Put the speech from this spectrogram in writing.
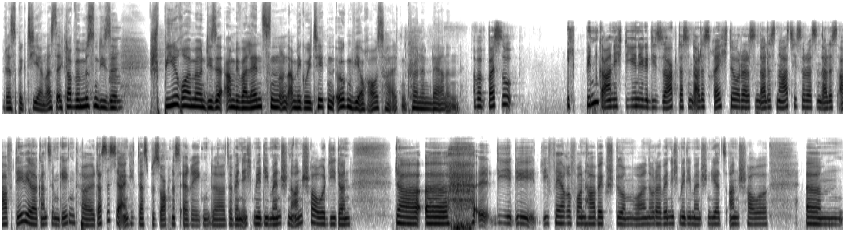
respektieren. Weißt du, ich glaube, wir müssen diese mhm. Spielräume und diese Ambivalenzen und Ambiguitäten irgendwie auch aushalten können lernen. Aber weißt du, ich bin gar nicht diejenige, die sagt, das sind alles Rechte oder das sind alles Nazis oder das sind alles AfD-Wähler. Ganz im Gegenteil. Das ist ja eigentlich das Besorgniserregende. Also wenn ich mir die Menschen anschaue, die dann da äh, die, die, die Fähre von Habeck stürmen wollen oder wenn ich mir die Menschen jetzt anschaue. Ähm,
